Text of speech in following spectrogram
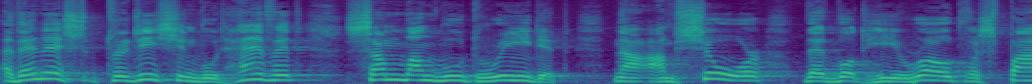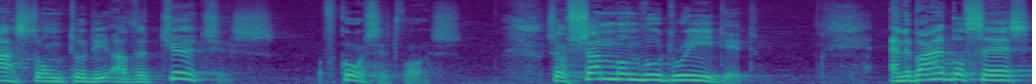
And then, as tradition would have it, someone would read it. Now, I'm sure that what he wrote was passed on to the other churches. Of course, it was. So, someone would read it. And the Bible says,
